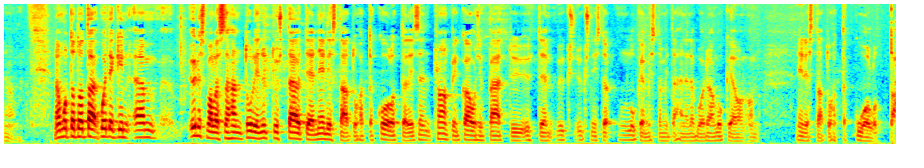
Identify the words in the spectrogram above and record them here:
Joo. No mutta tota, kuitenkin äm, Yhdysvalloissahan tuli nyt just täyteen 400 000 kuollutta, eli sen Trumpin kausi päättyy yhteen, yksi, yksi niistä lukemista, mitä hänelle voidaan lukea, on, on 400 000 kuollutta.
